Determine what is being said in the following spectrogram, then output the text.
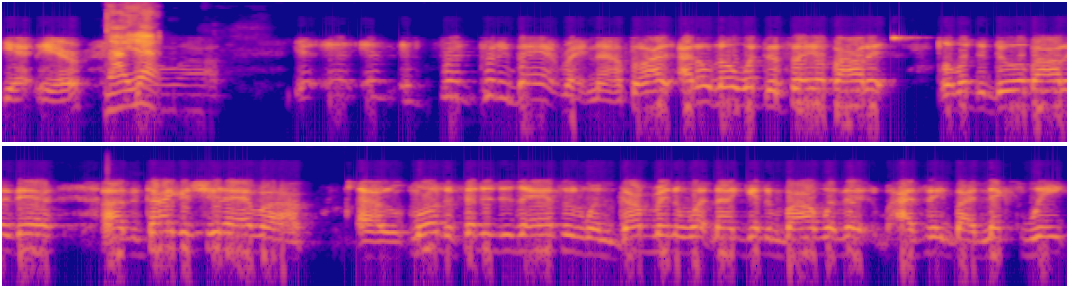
yet here. Not yet. So, uh, it, it, it's pretty bad right now. So I, I don't know what to say about it or what to do about it there. Uh, the Tigers should have a uh, more definitive answers when government and whatnot get involved with it. I think by next week,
